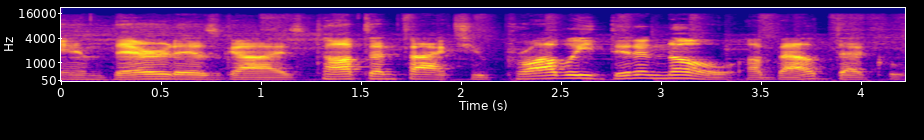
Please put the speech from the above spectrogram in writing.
And there it is guys, top 10 facts you probably didn't know about Deku.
